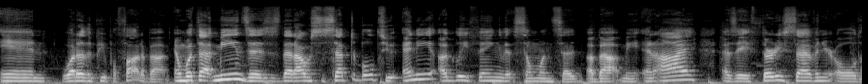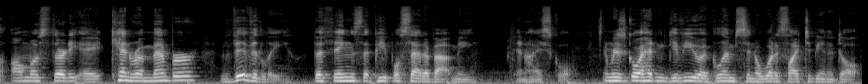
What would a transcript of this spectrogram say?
in what other people thought about. And what that means is, is that I was susceptible to any ugly thing that someone said about me. And I, as a 37 year old, almost 38, can remember vividly the things that people said about me in high school. I'm going to just go ahead and give you a glimpse into what it's like to be an adult.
